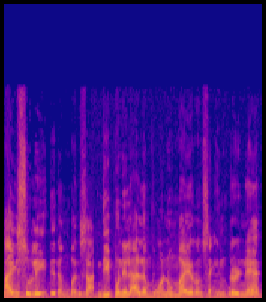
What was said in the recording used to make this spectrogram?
isolated ang bansa. Hindi po nila alam kung anong mayroon sa internet.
